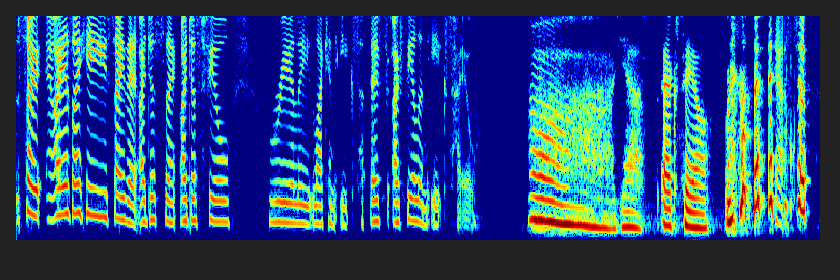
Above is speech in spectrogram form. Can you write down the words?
So as I hear you say that, I just think I just feel really like an ex. If I feel an exhale. Ah, yes, exhale. it's just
